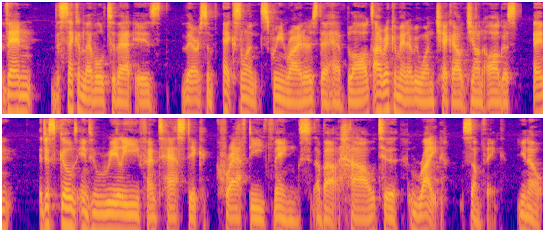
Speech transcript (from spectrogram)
then the second level to that is there are some excellent screenwriters that have blogs. I recommend everyone check out John August. And it just goes into really fantastic, crafty things about how to write something. You know,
